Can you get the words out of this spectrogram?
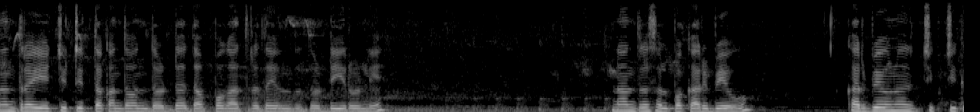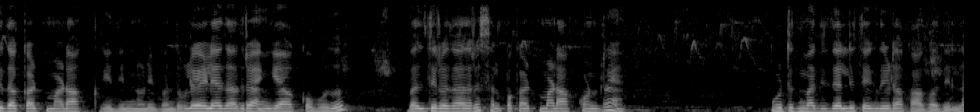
ನಂತರ ಹೆಚ್ಚಿಟ್ಟಿರ್ತಕ್ಕಂಥ ಒಂದು ದೊಡ್ಡ ದಪ್ಪ ಗಾತ್ರದ ಒಂದು ದೊಡ್ಡ ಈರುಳ್ಳಿ, ನಂತರ ಸ್ವಲ್ಪ ಕರಿಬೇವು. ಕರಿಬೇವನ್ನ ಚಿಕ್ಕ ಚಿಕ್ಕದಾಗಿ ಕಟ್ ಮಾಡಿ ಹಾಕಿದ್ದೀನಿ ನೋಡಿ ಬಂಧುಗಳೇ. ಎಳೆಯೋದಾದರೆ ಹಂಗೆ ಹಾಕ್ಕೋಬೋದು. ಬಲ್ತಿರೋದಾದರೆ ಸ್ವಲ್ಪ ಕಟ್ ಮಾಡಿ ಹಾಕ್ಕೊಂಡ್ರೆ ಊಟದ ಮಧ್ಯದಲ್ಲಿ ತೆಗೆದಿಡೋಕ್ಕಾಗೋದಿಲ್ಲ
